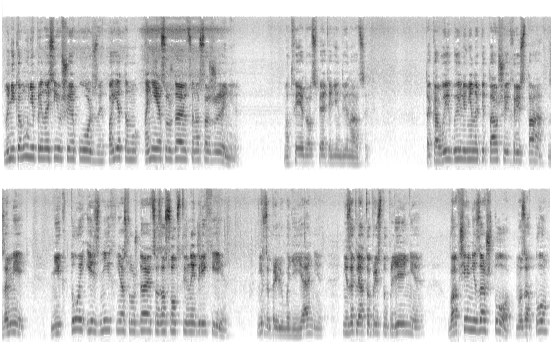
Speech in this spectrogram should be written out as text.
но никому не приносившие пользы, поэтому они осуждаются на сожжение. Матфея 25, 1, 12. Таковы были не напитавшие Христа, заметь, Никто из них не осуждается за собственные грехи, ни за прелюбодеяние, ни за клятво преступления, вообще ни за что, но за то,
